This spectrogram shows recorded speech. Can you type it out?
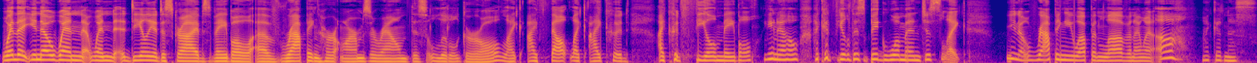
When the you know when when Delia describes Mabel of wrapping her arms around this little girl, like I felt like I could I could feel Mabel, you know, I could feel this big woman just like you know wrapping you up in love, and I went, oh my goodness,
